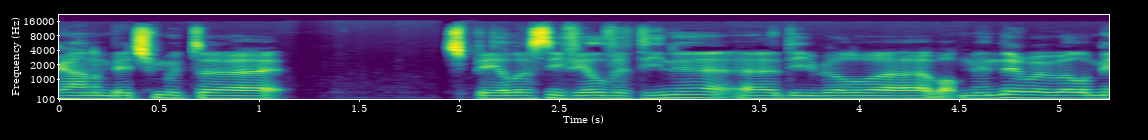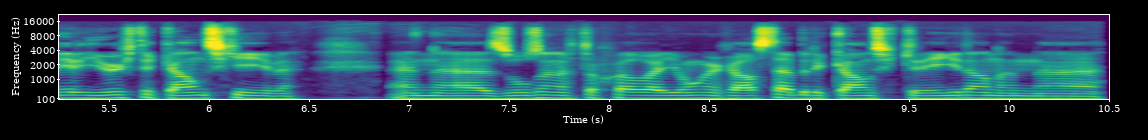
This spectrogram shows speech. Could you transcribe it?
gaan een beetje moeten spelers die veel verdienen, eh, die willen wat minder. We willen meer jeugd de kans geven. En eh, zo zijn er toch wel wat jonge gasten hebben de kans gekregen dan. En eh,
